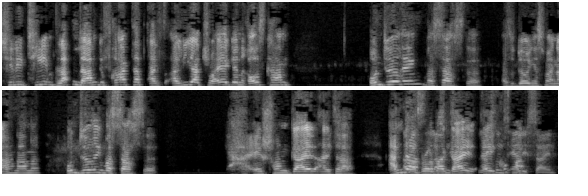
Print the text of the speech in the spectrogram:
Chili T im Plattenladen gefragt hat, als Alia Try Again rauskam. Und Döring, was sagst du? Also Döring ist mein Nachname. Und Döring, was sagst du? Ja, ey, schon geil, Alter. Anders, aber, Bro, lass uns, geil. Lass ey, uns guck mal, ehrlich sein.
